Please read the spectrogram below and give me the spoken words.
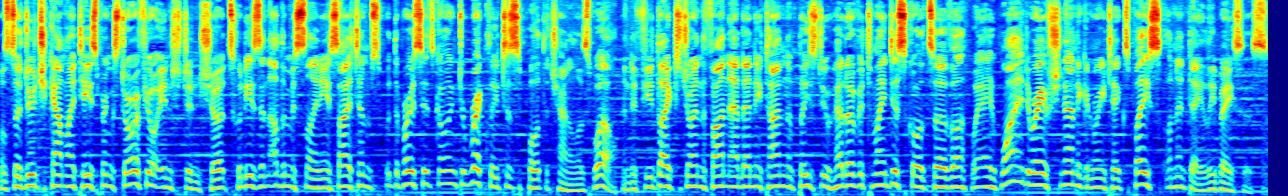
Also do check out my Teespring store if you're interested in shirts, hoodies and other miscellaneous items, with the proceeds going directly to support the channel as well. And if you'd like to join the fun at any time, then please do head over to my Discord server where a wide array of shenaniganry takes place on a daily basis.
